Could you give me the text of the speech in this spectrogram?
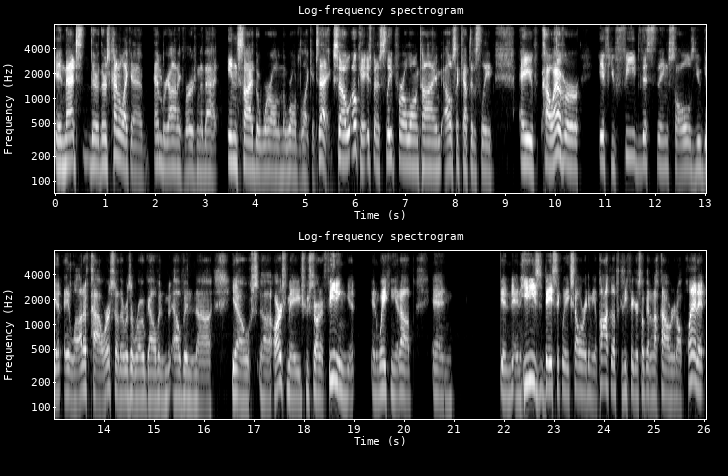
and that's there. There's kind of like a embryonic version of that inside the world, and the world like its egg. So okay, it's been asleep for a long time. Have kept it asleep. A, however, if you feed this thing souls, you get a lot of power. So there was a rogue elven, elven, uh, you know, uh, archmage who started feeding it and waking it up, and and and he's basically accelerating the apocalypse because he figures he'll get enough power to get off planet,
